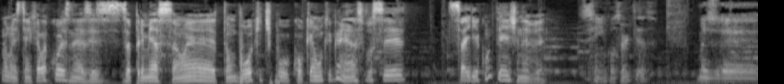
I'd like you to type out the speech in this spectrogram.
Não, mas tem aquela coisa, né? Às vezes a premiação é tão boa que, tipo, qualquer um que ganhasse, você sairia contente, né, velho? Sim, com certeza. Mas é.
